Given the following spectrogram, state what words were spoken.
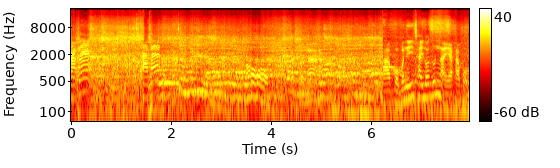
หักแล้วหักแล้วโอ้โหตัดชนหน้าครับครับผมวันนี้ใช้รถรุ่นไหนอะครับผม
